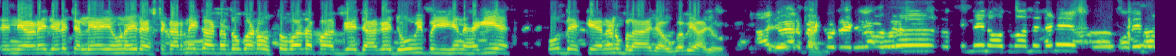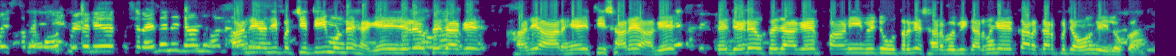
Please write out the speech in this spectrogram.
ਤੇ ਨਿਆਣੇ ਜਿਹੜੇ ਚੱਲੇ ਆ ਹੁਣ ਇਹ ਰੈਸਟ ਕਰਨੇ ਘੰਟਾ ਦੋ ਘੰਟਾ ਉਸ ਤੋਂ ਬਾਅਦ ਆਪਾਂ ਅੱਗੇ ਜਾ ਕੇ ਜੋ ਵੀ ਪੋਜੀਸ਼ਨ ਹੈਗੀ ਹੈ ਉਹ ਦੇਖ ਕੇ ਇਹਨਾਂ ਨੂੰ ਬੁਲਾਇਆ ਜਾਊਗਾ ਵੀ ਆ ਜਾਓ। ਆਜੋ ਯਾਰ ਬੈਠੋ ਟ੍ਰੇਡਰ ਕਿੰਨੇ ਨੌਜਵਾਨ ਨੇ ਜਿਹੜੇ ਤੁਹਾਡੇ ਨਾਲ ਇਸ ਸਮੇਂ ਪਹੁੰਚ ਚੁੱਕੇ ਨੇ? ਕੁਝ ਰਹਿੰਦੇ ਨੇ ਜਾਣ ਨੂੰ? ਹਾਂਜੀ ਹਾਂਜੀ 25 30 ਮੁੰਡੇ ਹੈਗੇ ਜਿਹੜੇ ਉੱਥੇ ਜਾ ਕੇ ਹਾਂਜੀ ਆ ਰਹੇ ਆ ਇੱਥੇ ਸਾਰੇ ਆ ਗਏ। ਤੇ ਜਿਹੜੇ ਉੱਥੇ ਜਾ ਕੇ ਪਾਣੀ ਵਿੱਚ ਉਤਰ ਕੇ ਸਰਵ ਵੀ ਕਰਨਗੇ ਘਰ ਘਰ ਪਹੁੰਚਾਉਣਗੇ ਲੋਕਾਂ ਨੂੰ।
